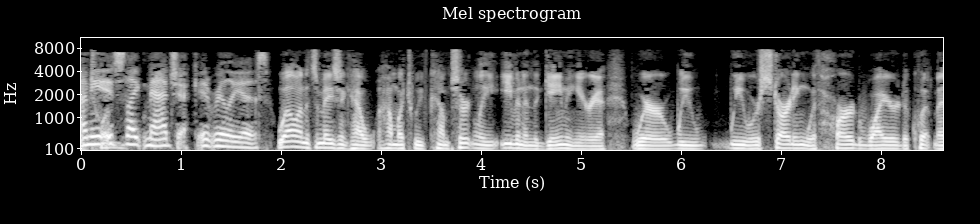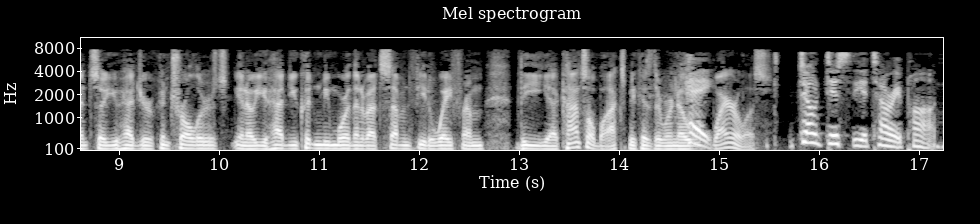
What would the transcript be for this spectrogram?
I mean, 20 it's like magic. It really is. Well, and it's amazing how how much we've come. Certainly, even in the gaming area, where we we were starting with hardwired equipment, so you had your controllers. You know, you had you couldn't be more than about seven feet away from the uh, console box because there were no Hey. wireless. Don't diss the Atari Pong.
